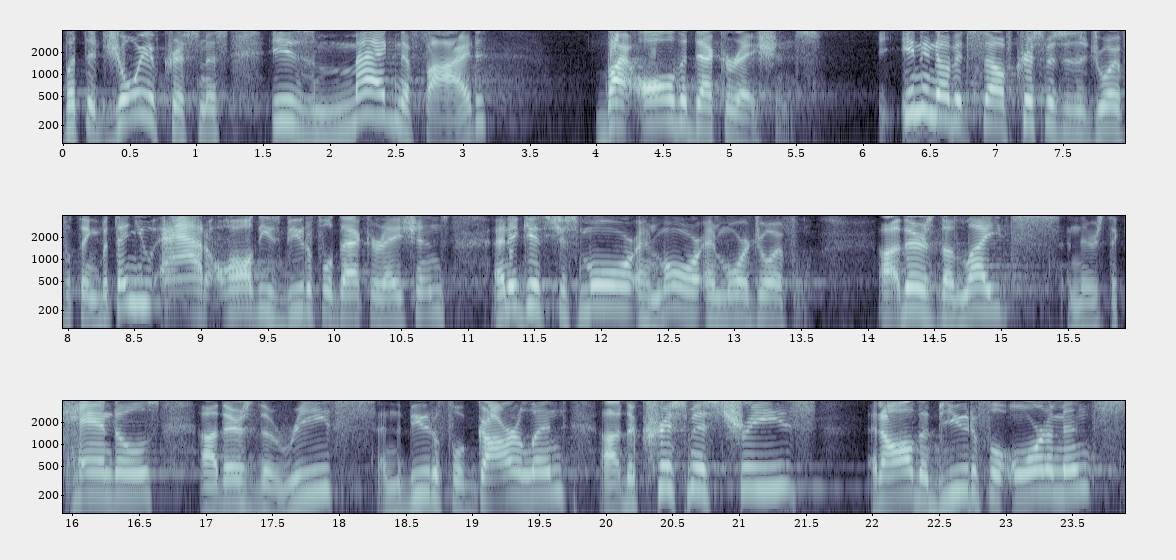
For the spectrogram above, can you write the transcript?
But the joy of Christmas is magnified by all the decorations. In and of itself, Christmas is a joyful thing, but then you add all these beautiful decorations, and it gets just more and more and more joyful. Uh, there's the lights and there's the candles, uh, there's the wreaths and the beautiful garland, uh, the Christmas trees and all the beautiful ornaments.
